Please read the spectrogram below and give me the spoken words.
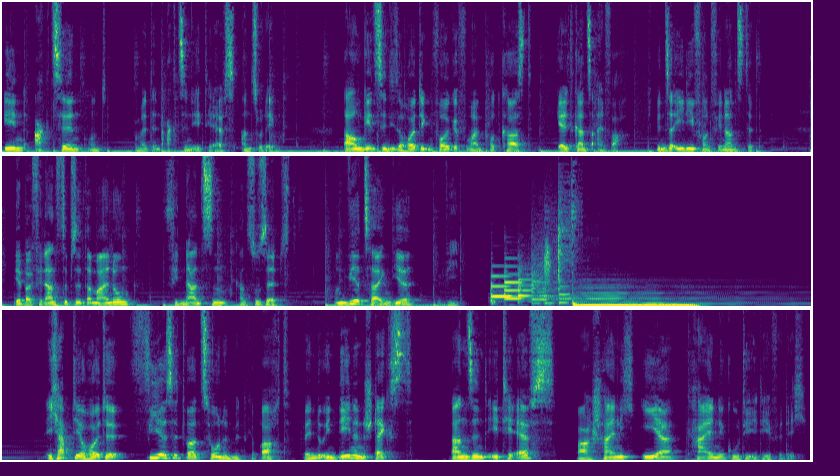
in Aktien und damit in Aktien-ETFs anzulegen. Darum geht es in dieser heutigen Folge von meinem Podcast Geld ganz einfach. Ich bin Saidi von Finanztipp. Wir bei Finanztipp sind der Meinung, Finanzen kannst du selbst. Und wir zeigen dir, wie. Ich habe dir heute vier Situationen mitgebracht. Wenn du in denen steckst, dann sind ETFs wahrscheinlich eher keine gute Idee für dich.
